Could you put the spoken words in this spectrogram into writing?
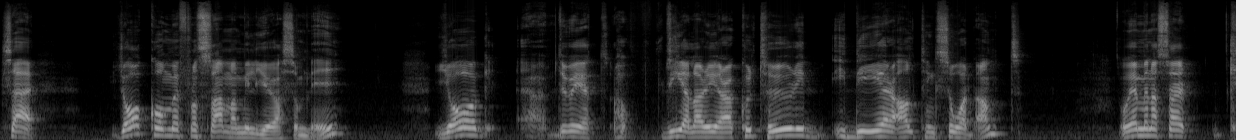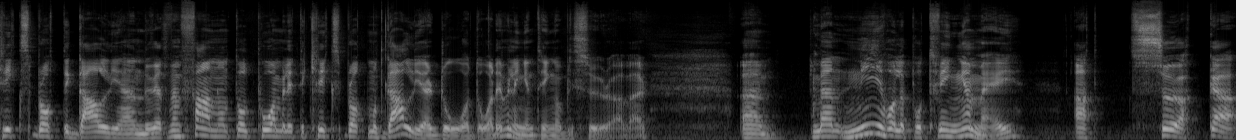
Så här, jag kommer från samma miljö som ni. Jag, eh, du vet, delar era kulturidéer, allting sådant. Och jag menar så här, krigsbrott i Gallien, du vet, vem fan har inte hållit på med lite krigsbrott mot gallier då och då? Det är väl ingenting att bli sur över. Um, men ni håller på att tvinga mig att söka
